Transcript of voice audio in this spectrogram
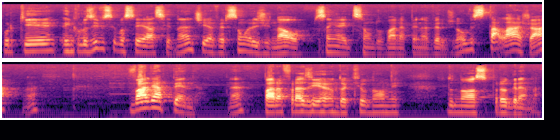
Porque, inclusive, se você é assinante, a versão original, sem a edição do Vale a Pena Ver de Novo, está lá já. Né? Vale a pena, né? Parafraseando aqui o nome do nosso programa.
